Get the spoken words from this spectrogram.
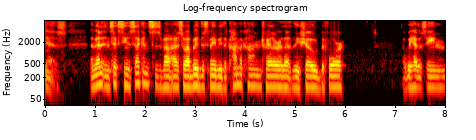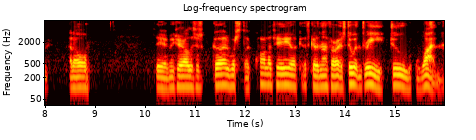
Yes. A minute and 16 seconds is about, uh, so I believe this may be the Comic Con trailer that they showed before that we haven't seen at all. So yeah, make sure all this is good. What's the quality? Okay, that's good enough. All right, let's do it in three, two, one.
